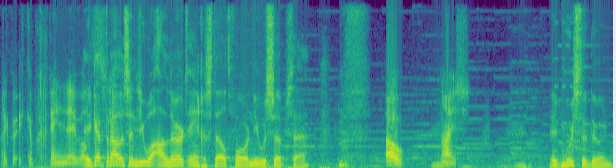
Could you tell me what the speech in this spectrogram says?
Ik, ik heb geen idee wat. ik heb trouwens een nieuwe alert ingesteld voor nieuwe subs, hè. Oh, nice. Ik moest het doen.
